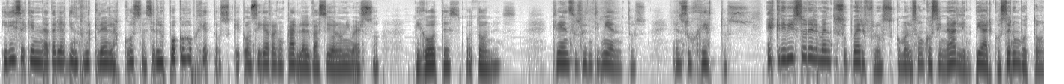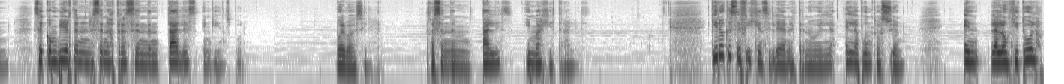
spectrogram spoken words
y dice que Natalia Ginsburg cree en las cosas, en los pocos objetos que consigue arrancarle el vacío al universo. Bigotes, botones. Cree en sus sentimientos, en sus gestos. Escribir sobre elementos superfluos, como lo son cocinar, limpiar, coser un botón, se convierten en escenas trascendentales en Ginsburg. Vuelvo a decirlo. Trascendentales y magistrales. Quiero que se fijen si lean esta novela en la puntuación, en la longitud de los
